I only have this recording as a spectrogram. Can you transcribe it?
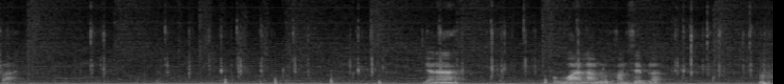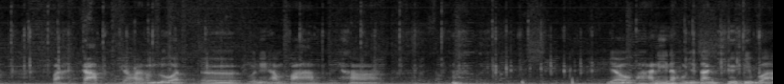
ไปเดี๋ยวนะ ผมว่าเราหลุดคอนเซปต์แล้วไปกลับ เดี๋ยวค่อยสำรวจ เออ วันนี้ทำฟาร์มเดี๋ยวพานี้นะ ผมจะตั้งชื่อคลิปว่า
